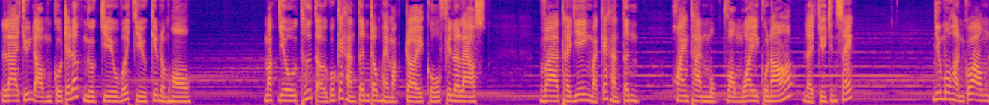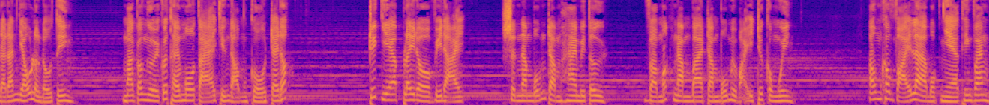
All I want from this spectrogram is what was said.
là chuyển động của trái đất ngược chiều với chiều kim đồng hồ. Mặc dù thứ tự của các hành tinh trong hệ mặt trời của Philolaus và thời gian mà các hành tinh hoàn thành một vòng quay của nó là chưa chính xác. Nhưng mô hình của ông đã đánh dấu lần đầu tiên mà con người có thể mô tả chuyển động của trái đất. Triết gia Plato vĩ đại, sinh năm 424 và mất năm 347 trước công nguyên. Ông không phải là một nhà thiên văn,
